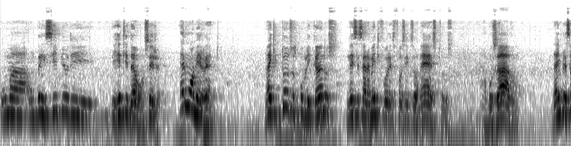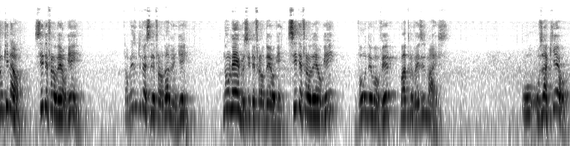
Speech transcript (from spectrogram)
uma, um princípio de, de retidão, ou seja, era um homem reto. Não é que todos os publicanos necessariamente fossem desonestos, abusavam. Dá a impressão que não. Se defraudei alguém, talvez não tivesse defraudado ninguém. Não lembro se defraudei alguém. Se defraudei alguém, vou devolver quatro vezes mais. O, o Zaqueu,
